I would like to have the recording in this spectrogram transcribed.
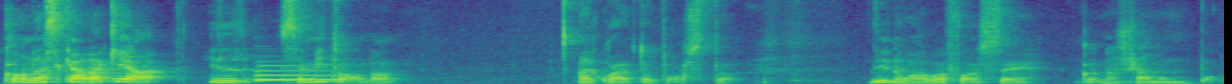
con la scala che ha il semitono al quarto posto di nuovo forse conosciamo un po'.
